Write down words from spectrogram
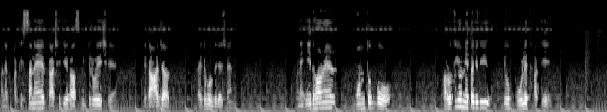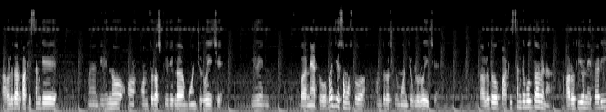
মানে পাকিস্তানের কাছে যে কাশ্মীরটি রয়েছে, সেটা আজাদ, তাই তো বলতে চাইছেন? মানে এই ধরনের মন্তব্য ভারতীয় নেতা যদি কেউ বলে থাকে, তাহলে তার পাকিস্তানকে মানে বিভিন্ন আন্তঃরাষ্ট্রীয় যেগুলো মঞ্চ রয়েছে, ইউএন বা ন্যাটো বা যে সমস্ত আন্তঃরাষ্ট্রীয় মঞ্চগুলো রয়েছে, তাহলে তো পাকিস্তানকে বলতে হবে না। ভারতীয় নেতারই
